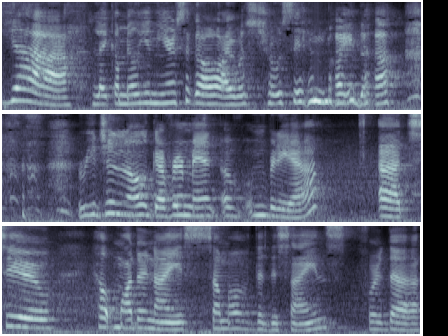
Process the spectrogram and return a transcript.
Yeah, like a million years ago, I was chosen by the regional government of Umbria uh, to help modernize some of the designs for the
